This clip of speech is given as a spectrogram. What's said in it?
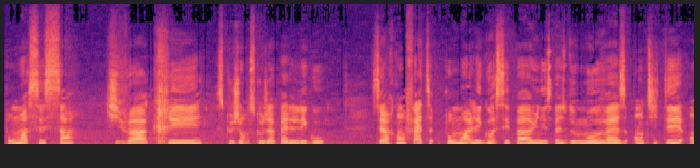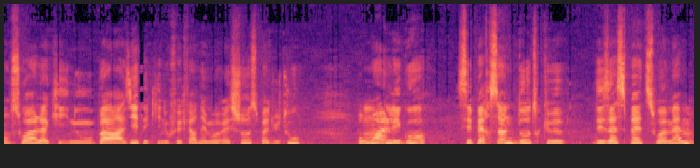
pour moi, c'est ça qui va créer ce que j'appelle l'ego. C'est-à-dire qu'en fait, pour moi, l'ego, c'est pas une espèce de mauvaise entité en soi là qui nous parasite et qui nous fait faire des mauvaises choses, pas du tout. Pour moi, l'ego, c'est personne d'autre que des aspects de soi-même,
